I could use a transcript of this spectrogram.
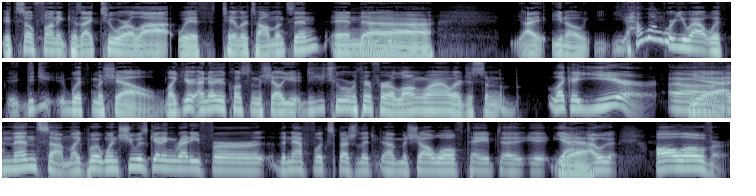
it's so funny because I tour a lot with Taylor Tomlinson, and Mm-hmm. uh, I, you know, how long were you out with? Did you with Michelle? Like, you're, I know you're close to Michelle. You, did you tour with her for a long while, or just some? like a year, uh, Yeah. and then some. Like, but when she was getting ready for the Netflix special that uh, Michelle Wolf taped, uh, it, yeah, Yeah. I w- all over.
